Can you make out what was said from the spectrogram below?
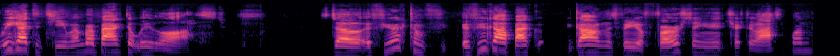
we got the team member back that we lost. So if you're conf- if you got back got on this video first and you didn't check the last one,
